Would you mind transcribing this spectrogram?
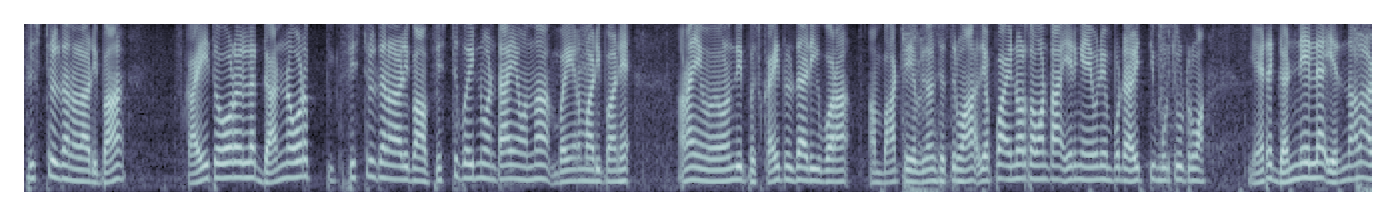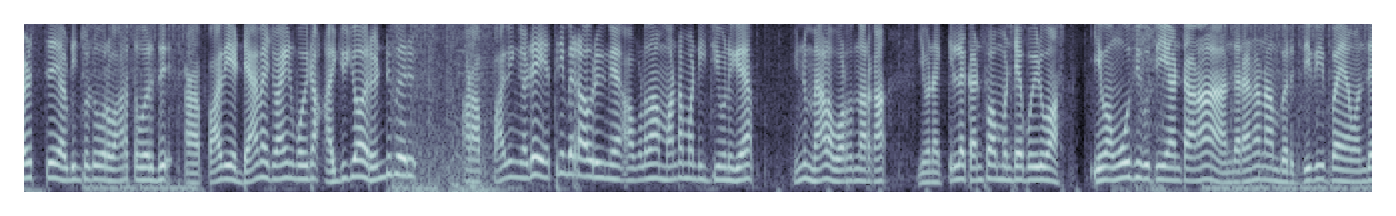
ஃபிஸ்டில் தான் நல்லா அடிப்பான். ஸ்கைத்தோட இல்லை கன்னோட ஃபிஸ்டில் தான் நல்லா அடிப்பான். ஃபிஸ்ட்டு ஃபைட்னு வந்துட்டா இவன் தான் பயங்கரமாக அடிப்பானே. ஆனால் இவன் வந்து இப்போ ஸ்கைத்தில் தான் அடிக்க போகிறான் அவன் பாட்டு எப்படி தான் செத்துருவான். எப்பா இன்னொருத்த மாட்டான். இருங்க இவனையும் போட்டு அழுத்தி முடிச்சு விட்ருவான் என்கிட்ட கன்னே இல்லை. இருந்தாலும் அழுத்து அப்படின்னு சொல்லிட்டு ஒரு வார்த்தை வருது. பாவியை டேமேஜ் வாங்கின்னு போயிட்டான். ஐயோ ரெண்டு பேர். அடா பாவிங்களே எத்தனை பேர் ஆகுறீங்க அவ்வளோதான் மண்ட மாட்டிச்சு இவனுக்கு. இன்னும் மேலே ஒருத்தன் தான் இருக்கான். இவனை கில்ல கன்ஃபார்ம் பண்ணிட்டே போயிடுவான். இவன் ஊசி குத்தி ஏன்ட்டானா அந்த ரெண்டா நம்பர் திவி பையன் வந்து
